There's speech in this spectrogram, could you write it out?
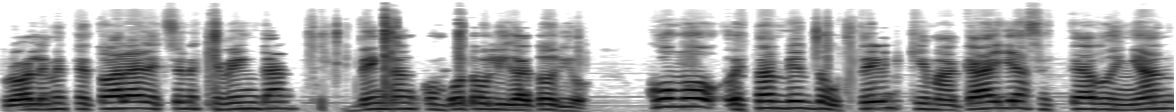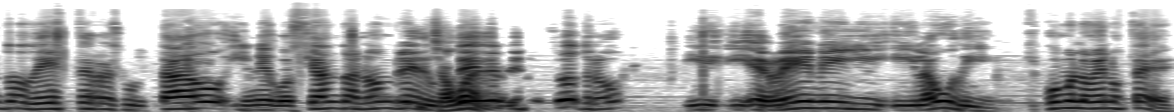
Probablemente todas las elecciones que vengan, vengan con voto obligatorio. ¿Cómo están viendo ustedes que Macaya se esté adueñando de este resultado y negociando a nombre de ustedes, de nosotros, y, RN y, la UDI? ¿Cómo lo ven ustedes?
